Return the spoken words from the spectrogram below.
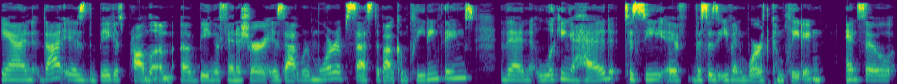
And that is the biggest problem of being a finisher is that we're more obsessed about completing things than looking ahead to see if this is even worth completing. And so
